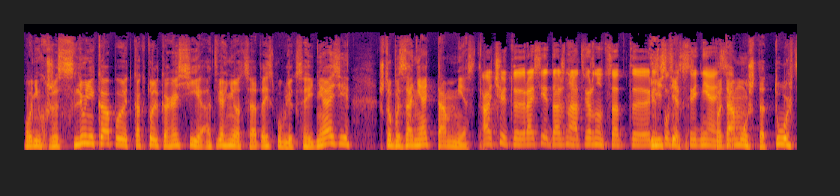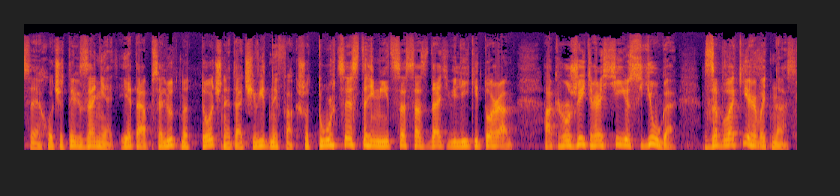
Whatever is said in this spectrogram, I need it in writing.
у них уже слюни капают, как только Россия отвернется от республик Средней Азии, чтобы занять там место. А что это Россия должна отвернуться от э, республик Средней Азии? Потому что Турция хочет их занять. И это абсолютно точно, это очевидный факт, что Турция стремится создать великий Туран, окружить Россию с юга, заблокировать нас.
